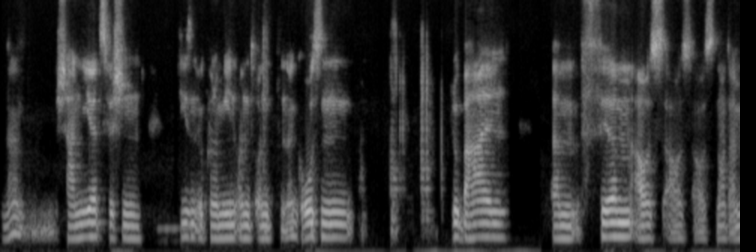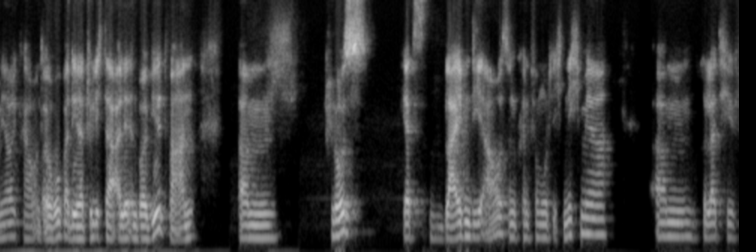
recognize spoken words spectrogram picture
ne, Scharnier zwischen diesen Ökonomien und, und ne, großen globalen ähm, Firmen aus, aus, aus Nordamerika und Europa, die natürlich da alle involviert waren. Ähm, plus, jetzt bleiben die aus und können vermutlich nicht mehr ähm, relativ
